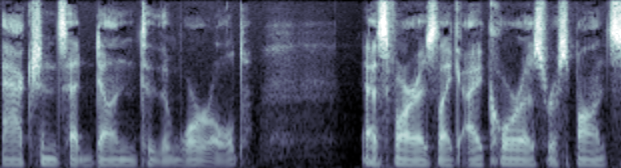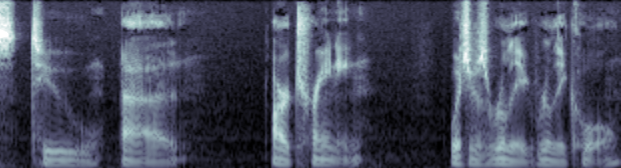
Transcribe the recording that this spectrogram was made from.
actions had done to the world, as far as like Ikora's response to uh, our training, which was really really cool.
